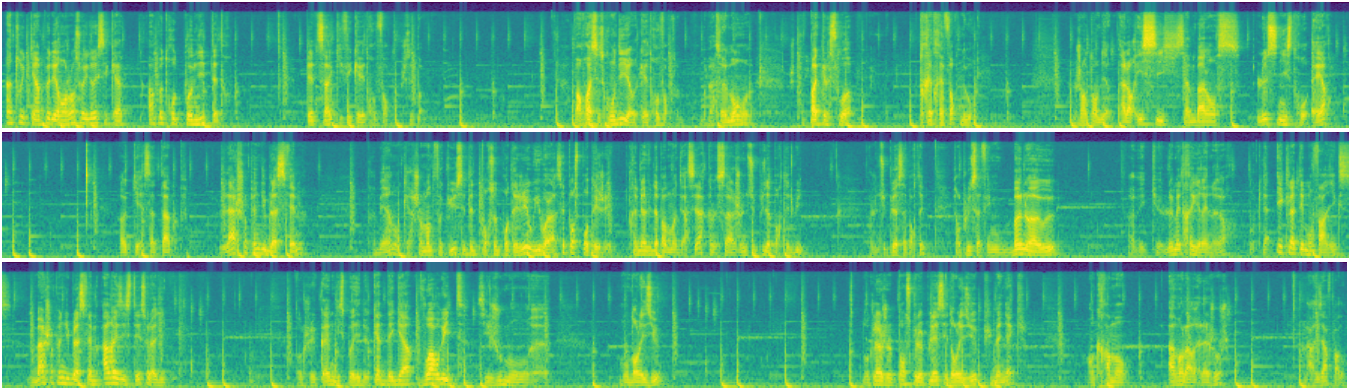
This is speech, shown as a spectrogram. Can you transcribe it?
un truc qui est un peu dérangeant sur l'Idori, c'est qu'elle a un peu trop de points de vie peut-être. Peut-être ça qui fait qu'elle est trop forte, je sais pas. Enfin après c'est ce qu'on dit, hein, qu'elle est trop forte. personnellement, euh, je trouve pas qu'elle soit très très forte, mais bon. J'entends bien. Alors ici, ça me balance le Sinistro R. Ok, ça tape la championne du blasphème. Très bien, donc un changement de focus, c'est peut-être pour se protéger. Oui, voilà, c'est pour se protéger. Très bien vu de la part de mon adversaire, comme ça je ne suis plus à portée de lui. je ne suis plus à sa portée. Et en plus, ça fait une bonne AE avec le maître Egrainer. Donc il a éclaté mon Pharnix. Ma championne du blasphème a résisté, cela dit. Donc je vais quand même disposer de 4 dégâts, voire 8 si je joue mon, euh, mon dans les yeux. Donc là je pense que le play c'est dans les yeux, puis maniaque. En cramant avant la, la jauge. La réserve, pardon.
